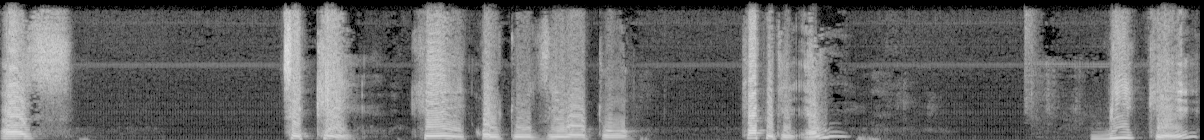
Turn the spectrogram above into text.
as say k. K equal to 0 to capital N. Bk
